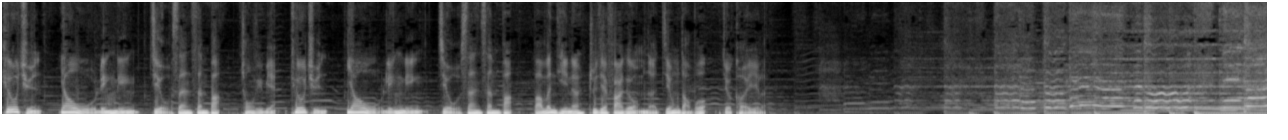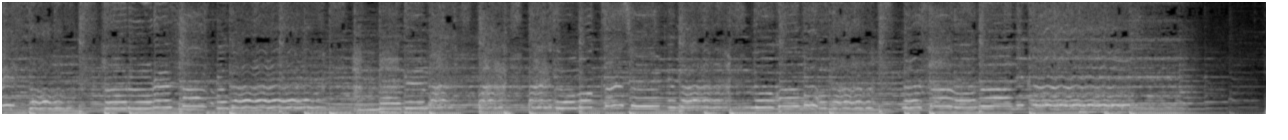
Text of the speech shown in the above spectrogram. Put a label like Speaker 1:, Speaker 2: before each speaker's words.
Speaker 1: Q 群幺五零零九三三八，重复一遍，Q 群幺五零零九三三八，把问题呢直接发给我们的节目导播就可以了。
